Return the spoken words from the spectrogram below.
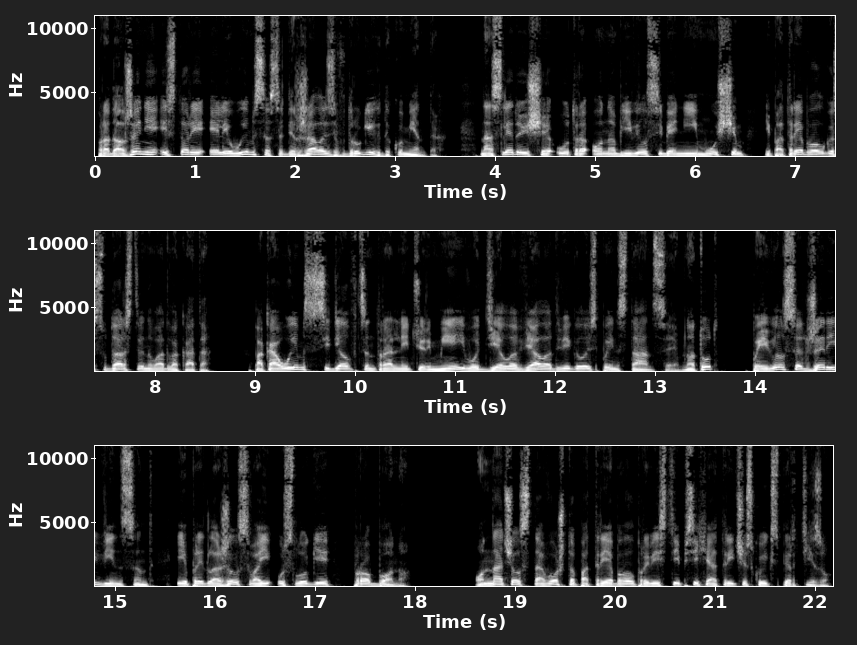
Продолжение истории Элли Уимса содержалось в других документах. На следующее утро он объявил себя неимущим и потребовал государственного адвоката. Пока Уимс сидел в центральной тюрьме, его дело вяло двигалось по инстанциям, но тут появился Джерри Винсент и предложил свои услуги про боно. Он начал с того, что потребовал провести психиатрическую экспертизу.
